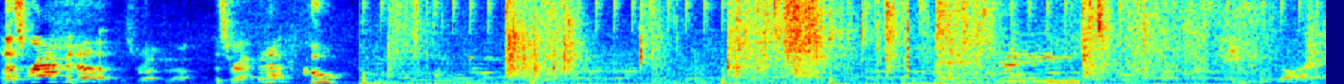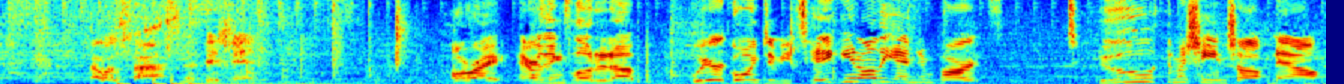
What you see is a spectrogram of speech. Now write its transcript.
let's wrap it up. Let's wrap it up. Let's wrap it up. Cool. Thank you guys. That was fast and efficient. All right, everything's loaded up. We are going to be taking all the engine parts to the machine shop now.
